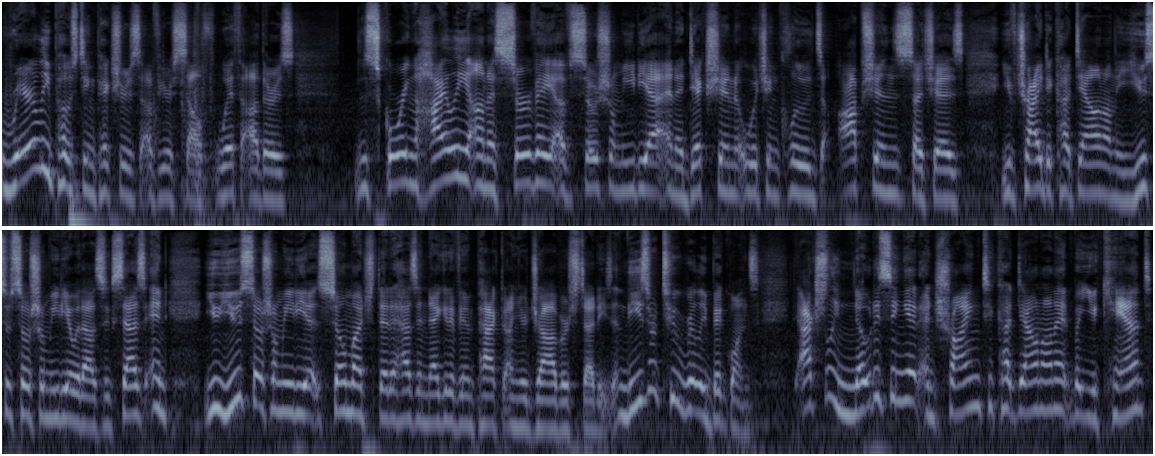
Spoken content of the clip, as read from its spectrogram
rarely posting pictures of yourself with others, scoring highly on a survey of social media and addiction, which includes options such as you've tried to cut down on the use of social media without success, and you use social media so much that it has a negative impact on your job or studies. And these are two really big ones. Actually, noticing it and trying to cut down on it, but you can't,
